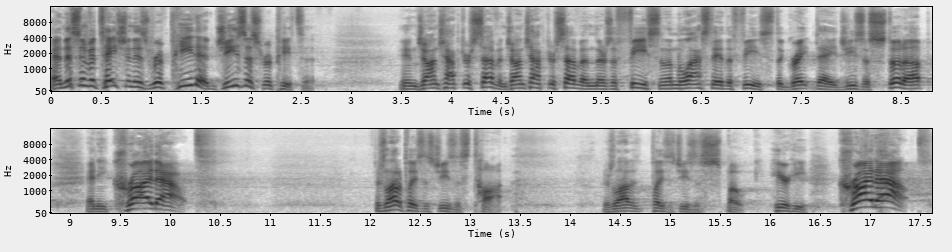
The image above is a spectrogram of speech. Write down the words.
And this invitation is repeated. Jesus repeats it. In John chapter 7, John chapter 7, there's a feast, and on the last day of the feast, the great day, Jesus stood up and he cried out. There's a lot of places Jesus taught. There's a lot of places Jesus spoke. Here he cried out,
